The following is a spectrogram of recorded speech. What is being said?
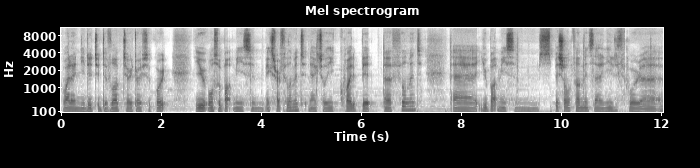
what I needed to develop direct drive support. You also bought me some extra filament and actually quite a bit of filament. Uh, you bought me some special filaments that I needed for uh,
